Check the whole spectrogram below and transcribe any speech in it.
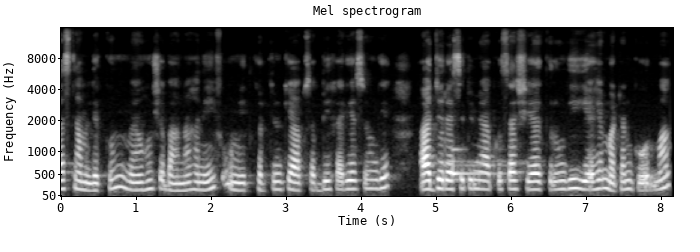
अस्सलाम वालेकुम मैं हूँ शबाना हनीफ। उम्मीद करती हूँ कि आप सब भी खैरियत से होंगे। आज जो रेसिपी मैं आपके साथ शेयर करूँगी, ये है मटन कौरमा।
